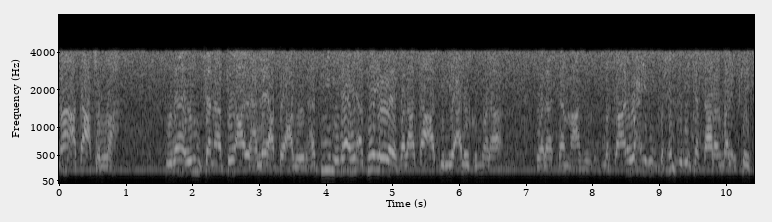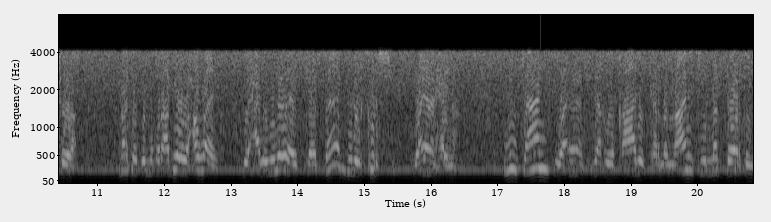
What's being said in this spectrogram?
maa atactu allah ilaahay intan adeecayo halay adeeca buuri haddii ilaahay adeeci waay falaa taacati lii calaykum walaa walaa samca buuri marka ani wax idinka xil idinka saaran male iskay tuura marka dimuqraadiyada waxa waaye waxaa lagu leeyahay tabaadul lkursi waa inaan helna ninkan waa inaan sidan uu qaadi karno maalinkii la doortay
